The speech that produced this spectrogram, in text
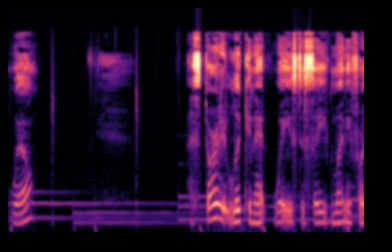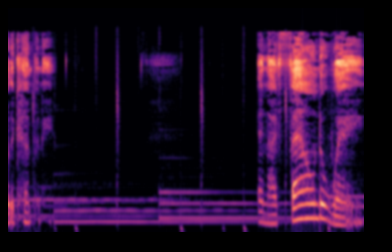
Well, I started looking at ways to save money for the company. And I found a way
